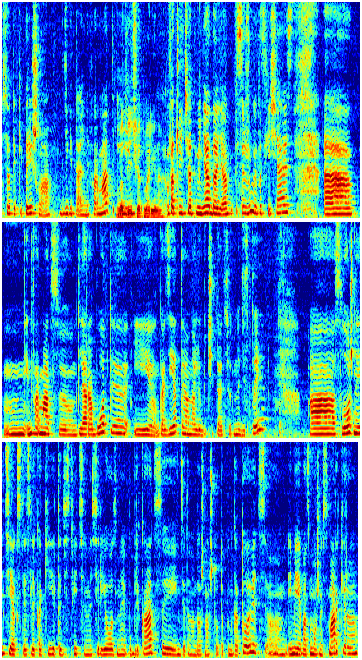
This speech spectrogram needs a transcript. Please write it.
все-таки перешла в дигитальный формат. В отличие от Марины. В отличие от меня, да, я сижу и восхищаюсь. А, Информацию для работы и газеты она любит читать все на дисплее. А сложные тексты, если какие-то действительно серьезные публикации, и где-то она должна что-то подготовить, э, имея возможность маркера,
